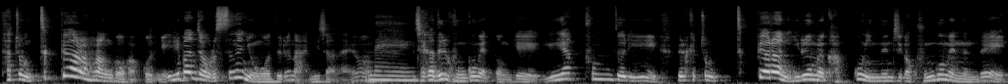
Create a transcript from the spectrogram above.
다 좀 특별한 것 같거든요. 일반적으로 쓰는 용어들은 아니잖아요. 네. 제가 늘 궁금했던 게 의약품들이 왜 이렇게 좀 특별한 이름을 갖고 있는지가 궁금했는데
